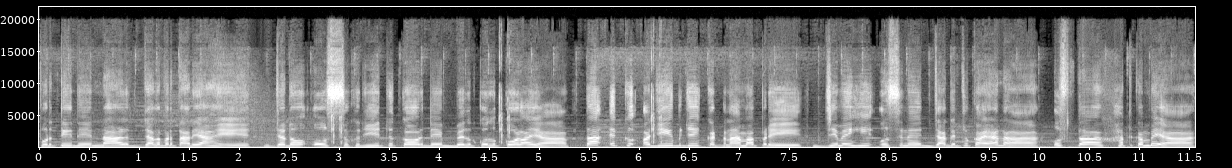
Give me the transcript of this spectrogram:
ਫੁਰਤੀ ਦੇ ਨਾਲ ਜਲ ਵਰਤਾ ਰਿਹਾ ਹੈ। ਜਦੋਂ ਉਹ ਸੁਖਜੀਤ ਕੌਰ ਦੇ ਬਿਲਕੁਲ ਕੋਲ ਆਇਆ, ਤਾਂ ਇੱਕ ਅਜੀਬ ਜਿਹੀ ਘਟਨਾ ਵਾਪਰੀ, ਜਿਵੇਂ ਹੀ ਉਸਨੇ ਜੱਗ ਝੁਕਾਇਆ ਨਾ, ਉਸ ਦਾ ਹੱਥ ਕੰਬਿਆ।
